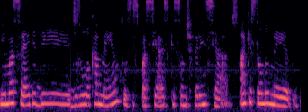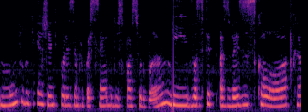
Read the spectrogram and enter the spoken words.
e uma série de deslocamentos espaciais que são diferenciados. A questão do medo, muito do que a gente, por exemplo, percebe do espaço urbano, e você às vezes coloca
